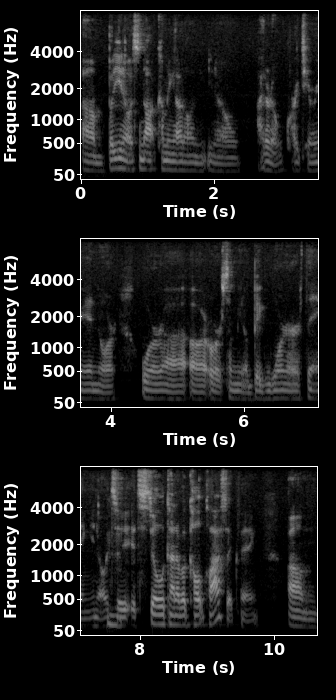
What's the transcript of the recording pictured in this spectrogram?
um, but you know it's not coming out on you know I don't know Criterion or or uh, or, or, some you know big Warner thing. You know, it's mm-hmm. a, it's still kind of a cult classic thing. Um,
